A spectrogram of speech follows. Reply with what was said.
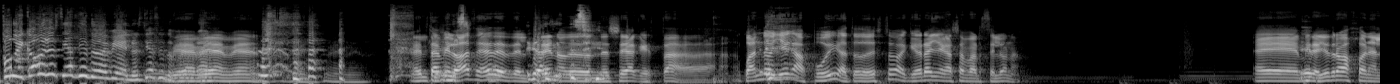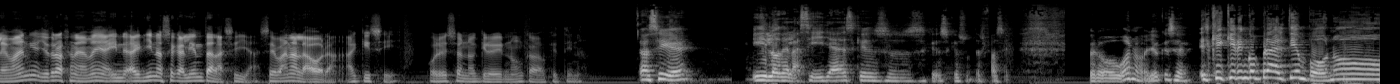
Puy, ¿cómo lo estoy haciendo de bien? Lo estoy haciendo Bien, bien, bien. Bien. Él también lo hace, ¿eh? desde el tren o de donde sea que está. ¿Cuándo llegas, Puy, a todo esto? ¿A qué hora llegas a Barcelona? Eh, mira, yo trabajo en Alemania, yo trabajo en Alemania y aquí no se calienta la silla, se van a la hora, aquí sí. Por eso no quiero ir nunca a la oficina. Así, ¿eh? Y lo de la silla es que es, es que es, que es un desfase. Pero bueno, yo qué sé. Es que quieren comprar el tiempo, no,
